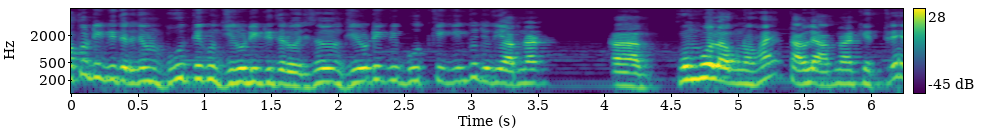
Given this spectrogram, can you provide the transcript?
কত ডিগ্রিতে যেমন বুধ দেখুন জিরো ডিগ্রিতে রয়েছে। জিরো ডিগ্রি বুধকে কিন্তু যদি আপনার কুম্ভ লগ্ন হয়, তাহলে আপনার ক্ষেত্রে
